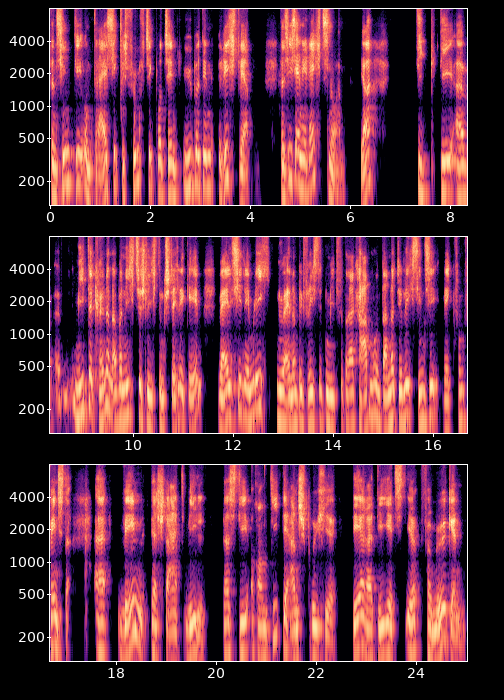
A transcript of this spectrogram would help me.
dann sind die um 30 bis 50 Prozent über den Richtwerten. Das ist eine Rechtsnorm. Ja, die, die äh, Mieter können aber nicht zur Schlichtungsstelle gehen, weil sie nämlich nur einen befristeten Mietvertrag haben und dann natürlich sind sie weg vom Fenster. Äh, wenn der Staat will, dass die Renditeansprüche derer, die jetzt ihr Vermögen,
